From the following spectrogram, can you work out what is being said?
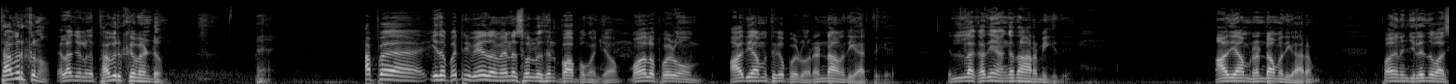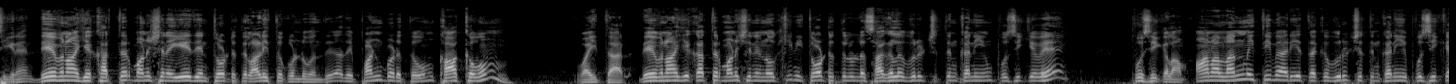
தவிர்க்கணும். எல்லாம் சொல்லுங்கள் தவிர்க்க வேண்டும். அப்போ இதை பற்றி வேதம் என்ன சொல்லுதுன்னு பார்ப்போம் கொஞ்சம். முதல்ல போயிடுவோம். ஆதியாமத்துக்கு போயிடுவோம் ரெண்டாம் அதிகாரத்துக்கு. எல்லா கதையும் அங்கே தான் ஆரம்பிக்குது. ஆதியாம் ரெண்டாம் அதிகாரம் பதினஞ்சிலேருந்து வாசிக்கிறேன். தேவனாகிய கர்த்தர் மனுஷனை ஏதேன் தோட்டத்தில் அழைத்து கொண்டு வந்து அதை பண்படுத்தவும் காக்கவும் வைத்தார். தேவனாகிய கர்த்தர் மனுஷனை நோக்கி நீ தோட்டத்தில் உள்ள சகல விருட்சத்தின் கனியும் புசிக்கவே புசிக்கலாம். ஆனால் நன்மை தீமை அறியத்தக்க விருட்சத்தின் கனியை புசிக்க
